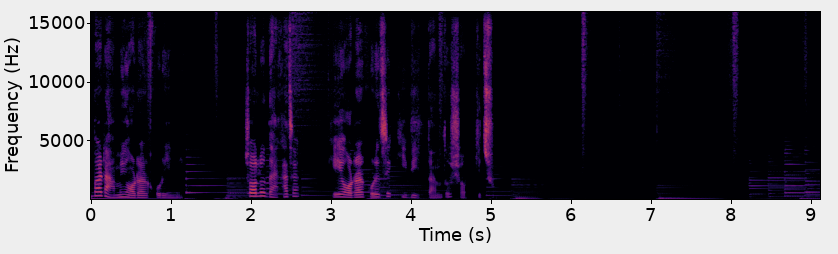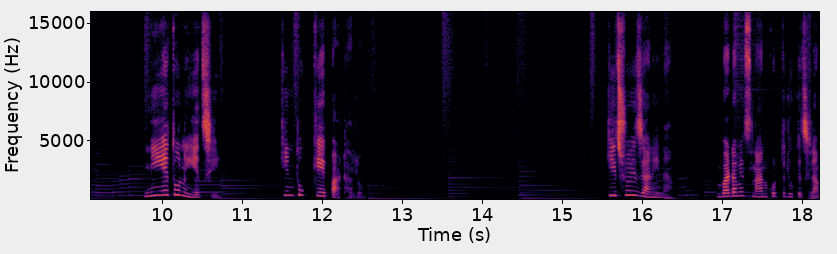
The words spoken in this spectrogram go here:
বাট আমি অর্ডার করিনি। চলো দেখা যাক কে অর্ডার করেছে, কি বৃত্তান্ত সবকিছু। নিয়ে তো নিয়েছি, কিন্তু কে পাঠালো? কিছুই জানি না। বাট আমি স্নান করতে ঢুকেছিলাম।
